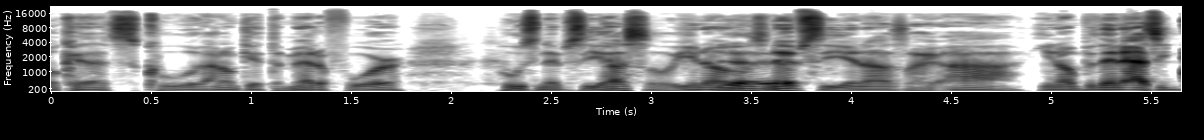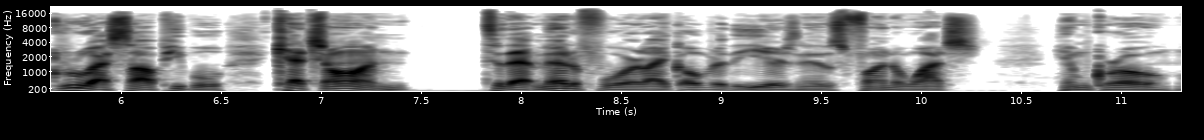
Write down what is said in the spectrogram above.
okay, that's cool. I don't get the metaphor. Who's Nipsey Hussle? You know, Yeah, who's yeah. Nipsey? And I was like, ah, you know. But then as he grew, I saw people catch on to that metaphor like over the years, and it was fun to watch him grow.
